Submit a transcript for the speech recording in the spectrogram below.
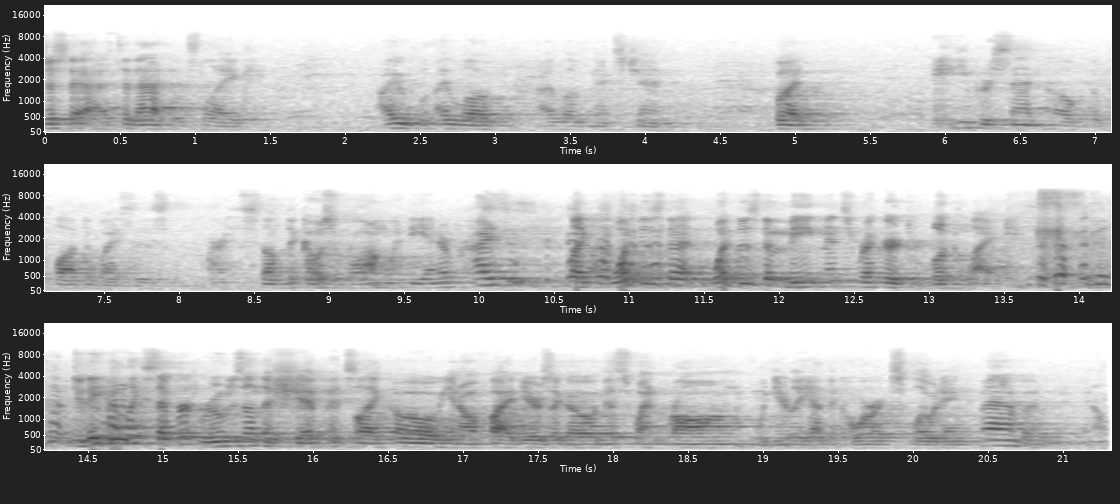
just to add to that, it's like, I, I love, I love next gen, but 80% of the plot devices are stuff that goes wrong with the Enterprise. Like, what does that, what does the maintenance record look like? Do they have like separate rooms on the ship? It's like, oh, you know, five years ago this went wrong. We nearly had the core exploding. Eh, but you know,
